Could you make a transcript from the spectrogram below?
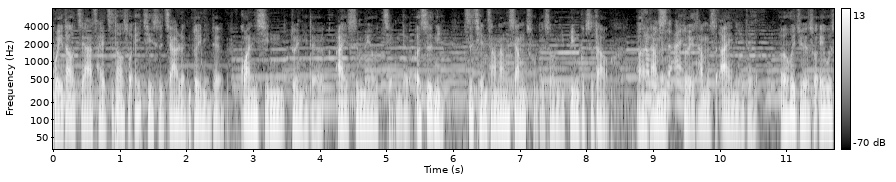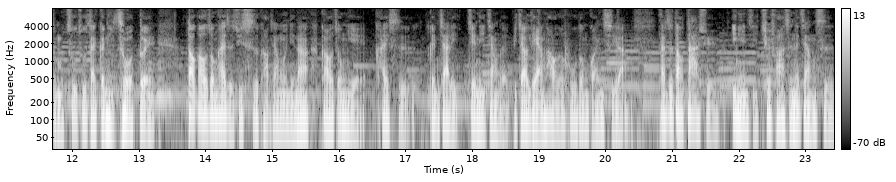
回到家才知道说，哎，其实家人对你的关心、对你的爱是没有减的，而是你之前常常相处的时候，你并不知道，呃，他们，对他们是爱你的，而会觉得说，哎，为什么处处在跟你作对？到高中开始去思考这样问题，那高中也开始跟家里建立这样的比较良好的互动关系啦。但是到大学一年级却发生了这样事，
